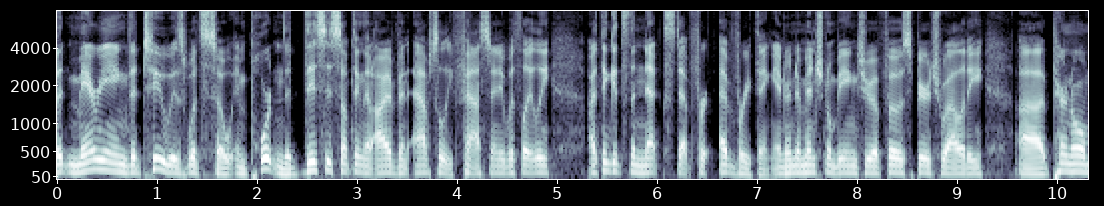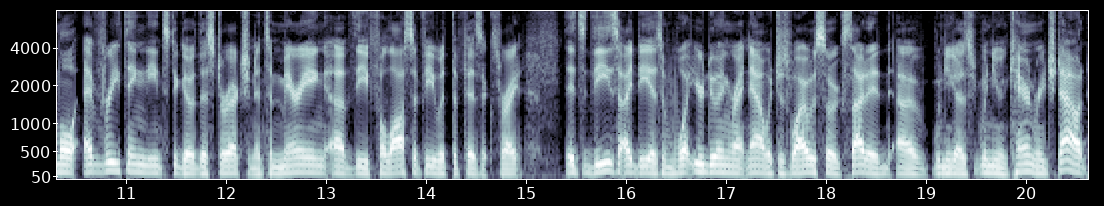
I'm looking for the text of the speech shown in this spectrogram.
but marrying the two is what's so important. That this is something that I've been absolutely fascinated with lately. I think it's the next step for everything interdimensional beings, UFOs, spirituality, uh, paranormal, everything needs to go this direction. It's a marrying of the philosophy with the physics, right? It's these ideas and what you're doing right now, which is why I was so excited uh, when you guys, when you and Karen reached out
